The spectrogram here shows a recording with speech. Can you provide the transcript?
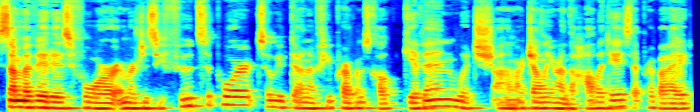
Some of it is for emergency food support. So we've done a few programs called Given, which um, are generally around the holidays that provide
